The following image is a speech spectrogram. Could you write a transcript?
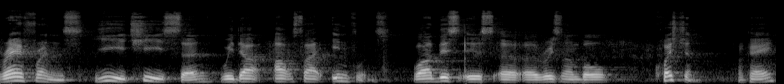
reference Yi Qi Shen without outside influence? Well, this is a, a reasonable question. Okay.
